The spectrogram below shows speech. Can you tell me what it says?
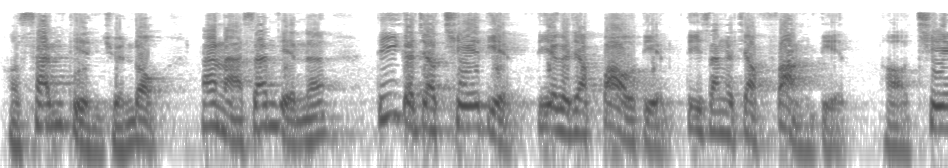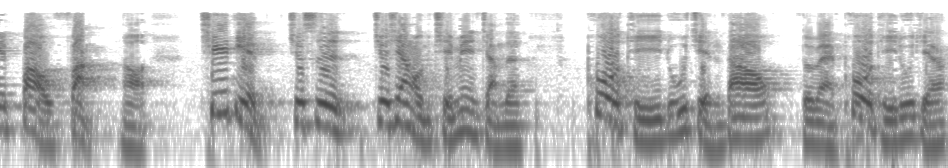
好，三点全漏。那哪三点呢？第一个叫切点，第二个叫爆点，第三个叫放点。好，切爆放，好，切点就是就像我们前面讲的。破题如剪刀，对不对？破题如剪刀，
